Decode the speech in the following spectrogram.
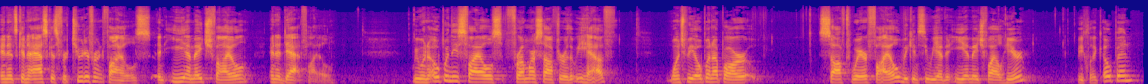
and it's going to ask us for two different files, an EMH file and a DAT file. We want to open these files from our software that we have. Once we open up our software file, we can see we have an EMH file here. We click open,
